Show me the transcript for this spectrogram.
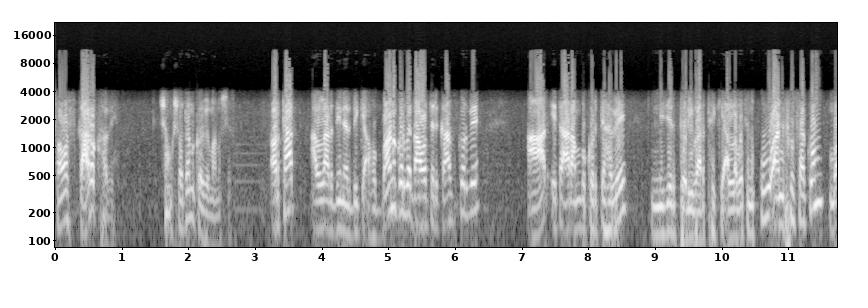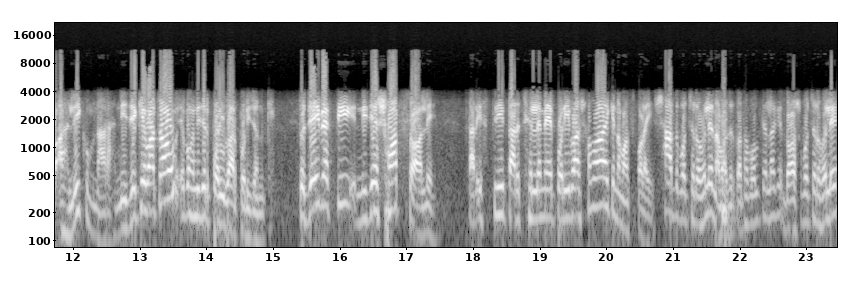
সংস্কারক হবে। সংশোধন করবে মানুষের। অর্থাৎ আল্লাহর দিনের দিকে আহ্বান করবে, দাওয়াতের কাজ করবে, আর এটা আরম্ভ করতে হবে নিজের পরিবার থেকে। আল্লাহ বলছেন, কু আনফুসাকুম বা আহলিকুম নারা। নিজেকে বাঁচাও এবং নিজের পরিবার পরিজনকে। তো যেই ব্যক্তি নিজে সৎ চলে তার স্ত্রী, তার ছেলে মেয়ে, পরিবার সবাইকে নামাজ পড়ায়। সাত বছর হলে নামাজের কথা বলতে লাগে, দশ বছর হলে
